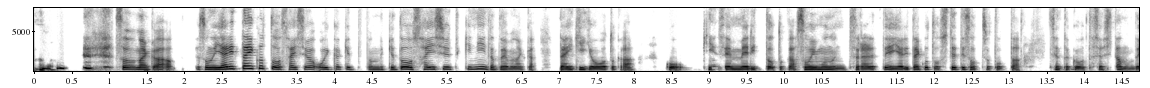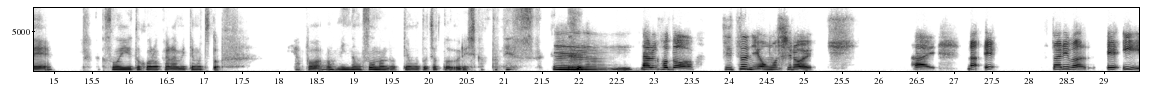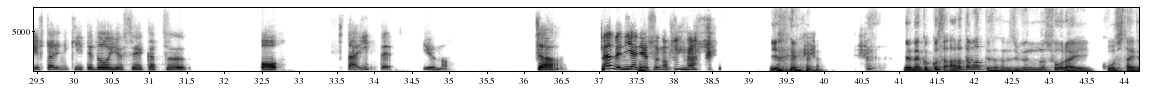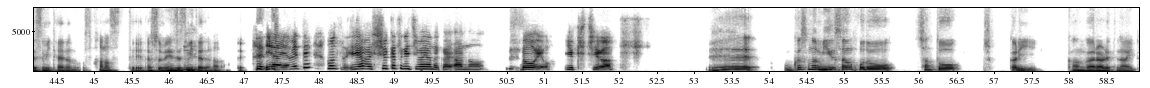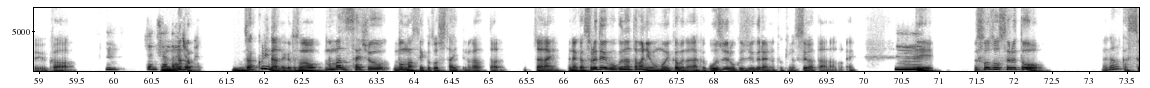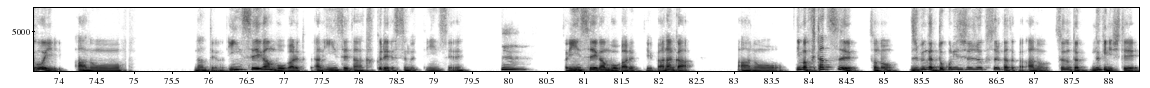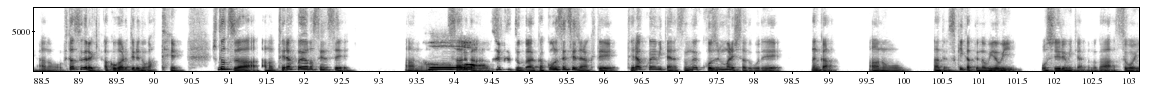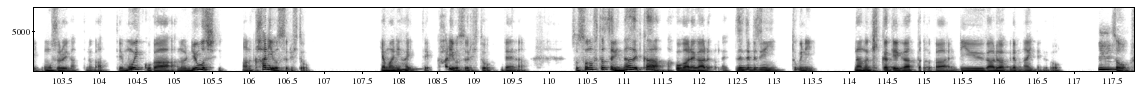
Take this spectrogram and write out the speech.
そう、なんか、そのやりたいことを最初は追いかけてたんだけど、最終的に、例えばなんか、大企業とか、こう、金銭メリットとか、そういうものにつられて、やりたいことを捨ててそっちを取った選択を私はしたので、そういうところから見ても、ちょっと、やっぱあみんなもそうなんだって思うとちょっと嬉しかったです。うーん、なるほど。実に面白い。はい。な、え、二人は、え、いい二人に聞いてどういう生活をしたいっていうの。じゃあ、なんでニヤニヤするのそんな。いやいやいや。いや、なんかこそ改まってさ、その自分の将来こうしたいですみたいなのを話すって、なんかちょっと面接みたいだなって。いや、やめて。ほんと、やばい、就活が一番嫌だから、あの、どうよ、ゆきちは。ええ僕はそんなみゆさんほどちゃんとしっかり考えられてないというか、うん、全然大丈夫。ざっくりなんだけど、その、ままず最初どんな生活をしたいっていうのがあったじゃない？なんかそれで僕の頭に思い浮かぶのはなんか50、60ぐらいの時の姿なのね。うん、で、想像すると、なんかすごい、あのなんていうの、陰性願望があるとか、あの陰性って隠れて住むって陰性ね。うん、陰性願望があるっていうか、なんか、あの、今二つ、その、自分がどこに就職するかとか、あの、そういうのとは抜きにして、あの、二つぐらい憧れてるのがあって、一つは、あの、寺子屋の先生。あの、ほさあるかなう。塾とか学校の先生じゃなくて、寺子屋みたいなすごいこじんまりしたとこで、なんか、あの、なんていうの、好き勝手のびのび教えるみたいなのがすごい面白いなっていうのがあって、もう一個が、あの、漁師、あの、狩りをする人。山に入って狩りをする人みたいな。そう、その二つになぜか憧れがあるのね。全然別に特に何のきっかけがあったとか理由があるわけでもないんだけど。うん、そ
